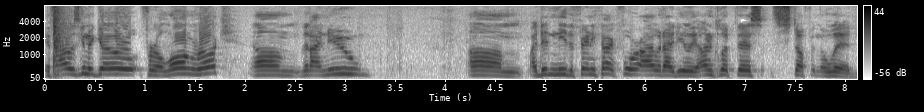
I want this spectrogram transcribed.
If I was gonna go for a long ruck um, that I knew um, I didn't need the fanny pack for, I would ideally unclip this, stuff in the lid.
